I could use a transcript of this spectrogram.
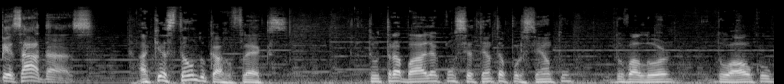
pesadas. A questão do carro flex, tu trabalha com 70% do valor do álcool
